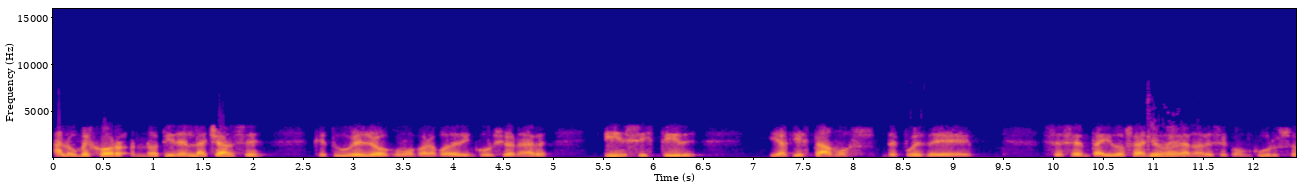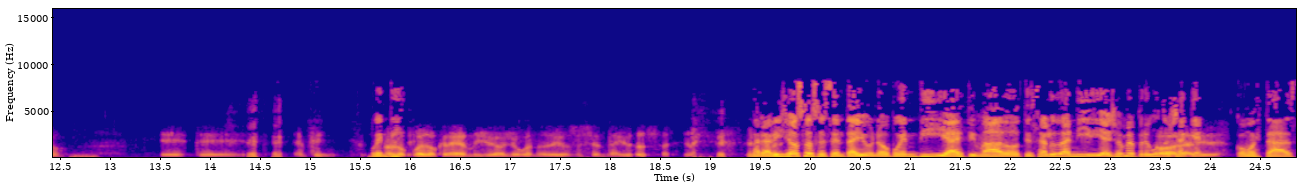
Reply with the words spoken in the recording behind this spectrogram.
a lo mejor no tienen la chance que tuve yo como para poder incursionar, insistir, y aquí estamos, después de 62 años de ganar ese concurso, este, en fin, no lo puedo creer ni yo, yo cuando digo 62 años. Maravilloso 61. Buen día, estimado. Te saluda Nidia. Yo me pregunto ya que cómo estás,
